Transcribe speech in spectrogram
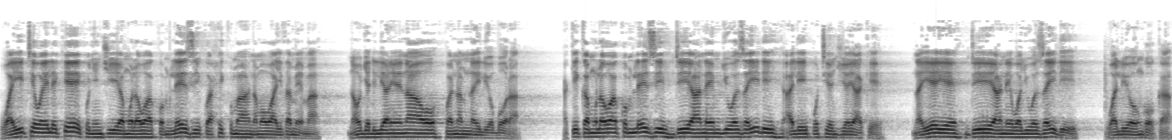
waite waelekee kwenye njia ya Mola wako mlezi kwa hikma na mawaidha mema na ujadiliane nao kwa namna iliyo bora. Hakika Mola wako mlezi ndiye anayemjua zaidi aliyeipotia njia yake na yeye ndiye anayewajua zaidi walioongoka.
